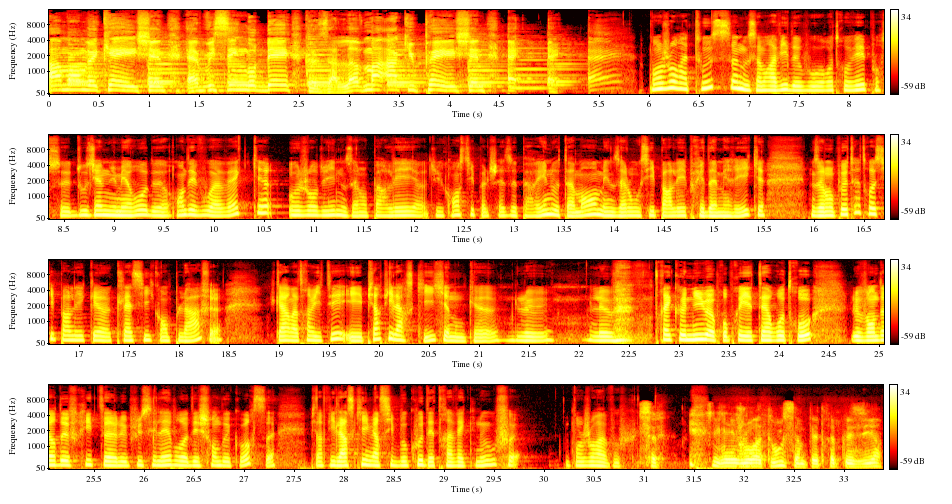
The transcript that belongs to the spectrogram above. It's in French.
I'm on vacation every single day, cause I love my occupation. Hey, hey, hey. Bonjour à tous, nous sommes ravis de vous retrouver pour ce douzième numéro de Rendez-vous avec. Aujourd'hui, nous allons parler euh, du Grand Steeplechase de Paris notamment, mais nous allons aussi parler Prix d'Amérique. Nous allons peut-être aussi parler euh, classique en plat, car notre invité est Pierre Pilarski, donc euh, le, le très connu propriétaire Rotro, le vendeur de frites le plus célèbre des champs de course. Pierre Pilarski, merci beaucoup d'être avec nous. Bonjour à vous. Bonjour à tous, ça me fait très plaisir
